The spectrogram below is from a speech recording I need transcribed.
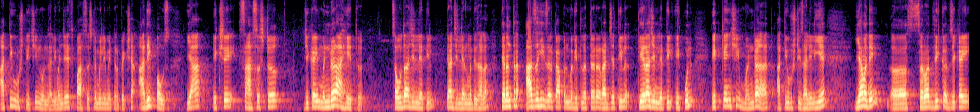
अतिवृष्टीची नोंद झाली. म्हणजेच पासष्ट मिलीमीटरपेक्षा अधिक पाऊस या एकशे सहासष्ट जी काही मंडळं आहेत चौदा जिल्ह्यातील त्या जिल्ह्यांमध्ये झाला. त्यानंतर आजही जर का आपण बघितलं तर राज्यातील तेरा जिल्ह्यातील एकूण एक्क्याऐंशी मंडळात अतिवृष्टी झालेली आहे. यामध्ये सर्वाधिक जे काही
